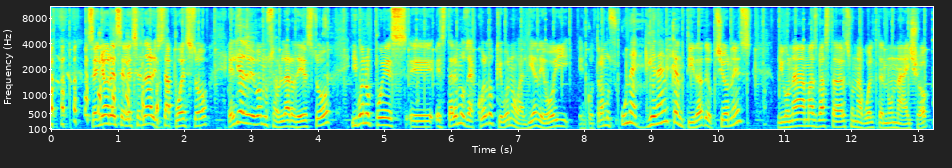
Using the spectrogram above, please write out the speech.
señores, el escenario está puesto. El día de hoy vamos a hablar de esto. Y bueno, pues eh, estaremos de acuerdo que, bueno, al día de hoy encontramos una gran cantidad de opciones. Digo, nada más basta darse una vuelta en una iShop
